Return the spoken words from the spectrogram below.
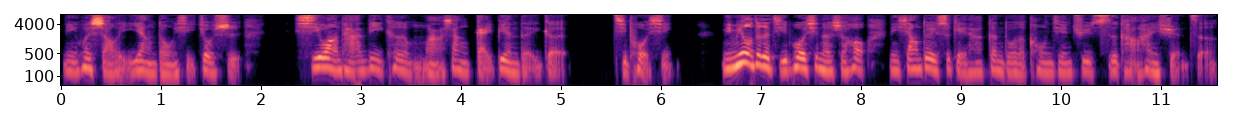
你会少了一样东西，就是希望他立刻马上改变的一个急迫性。你没有这个急迫性的时候，你相对是给他更多的空间去思考和选择。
